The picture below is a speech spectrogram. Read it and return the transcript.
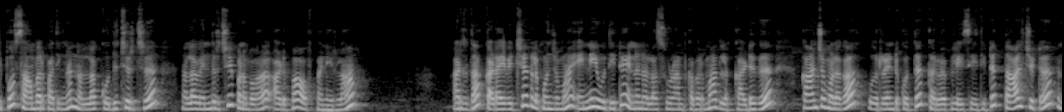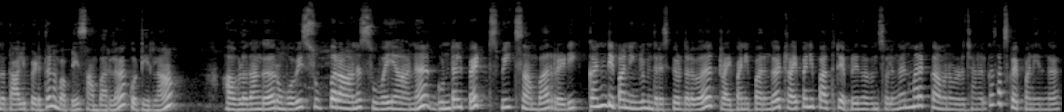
இப்போது சாம்பார் பார்த்திங்கன்னா நல்லா கொதிச்சிருச்சு. நல்லா வெந்துருச்சு. இப்போ நம்ம அடுப்பாக ஆஃப் பண்ணிடலாம். அடுத்ததாக கடாய் வச்சு அதில் கொஞ்சமாக எண்ணெய் ஊற்றிட்டு எண்ணெய் நல்லா சூடானதுக்கப்புறமா அதில் கடுகு காஞ்ச மிளகா ஒரு ரெண்டு கொத்து கருவேப்பிலையை சேர்த்திட்டு தாளிச்சிட்டு அந்த தாளிப்பு எடுத்து நம்ம அப்படியே சாம்பாரில் கொட்டிடலாம். அவ்வளோதாங்க ரொம்பவே சூப்பரான சுவையான குண்டல் பெட் ஸ்வீட் சாம்பார் ரெடி. கண்டிப்பாக நீங்களும் இந்த ரெசிபி ஒரு தடவை ட்ரை பண்ணி பாருங்கள் ட்ரை பண்ணி பார்த்துட்டு எப்படி இருந்ததுன்னு சொல்லுங்கள் மறக்காமல் நம்மளோட சேனலுக்கு சப்ஸ்கிரைப் பண்ணிடுங்க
